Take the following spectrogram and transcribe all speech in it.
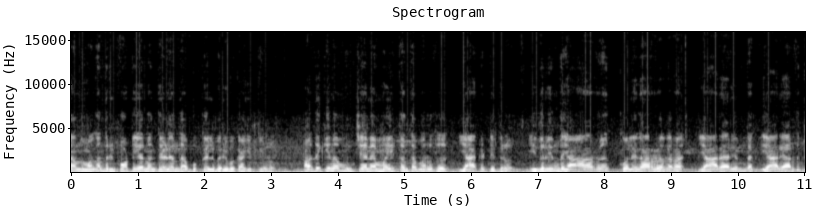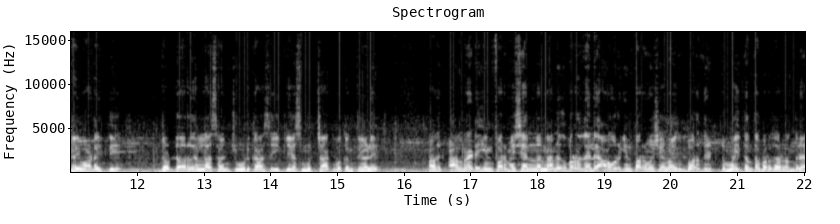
ನನ್ನ ಮಗನ ರಿಪೋರ್ಟ್ ಏನಂತೇಳಿ ಅಂದು, ಆ ಬುಕ್ಕಲ್ಲಿ ಬರಿಬೇಕಾಗಿತ್ತು ಇವರು. ಅದಕ್ಕಿಂತ ಮುಂಚೆನೇ ಮೈತ್ ಅಂತ ಬರೋದು ಯಾಕೆ ಇಟ್ಟಿದ್ರು? ಇದರಿಂದ ಯಾರು ಕೊಲೆಗಾರರು ಅದಾರ? ಯಾರ್ಯಾರಿಂದ, ಯಾರ್ಯಾರ್ದು ಕೈವಾಡ ಐತಿ? ದೊಡ್ಡವರು ಎಲ್ಲ ಸಂಚು ಹುಡ್ಕಾಸಿ ಈ ಕೇಸ್ ಮುಚ್ಚಾಕ್ಬೇಕಂತೇಳಿ ಅದಕ್ಕೆ ಆಲ್ರೆಡಿ ಇನ್ಫಾರ್ಮೇಷನ್ ನನಗೆ ಬರೋದೇ ಅವ್ರಿಗೆ ಇನ್ಫಾರ್ಮೇಷನ್ ಹೋಗಿ ಬರೆದಿಟ್ಟು ಮೈತ್ ಅಂತ ಬರ್ದಾರಂದ್ರೆ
